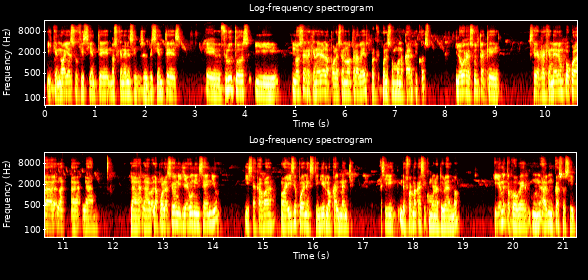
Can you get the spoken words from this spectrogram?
y que no haya suficiente, no se generen suficientes eh, frutos y no se regenere la población otra vez porque son monocárpicos y luego resulta que se regenera un poco la, la, la, la población y llega un incendio y se acaba, ahí se pueden extinguir localmente, así de forma casi como natural, ¿no? Y ya me tocó ver algún caso así.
